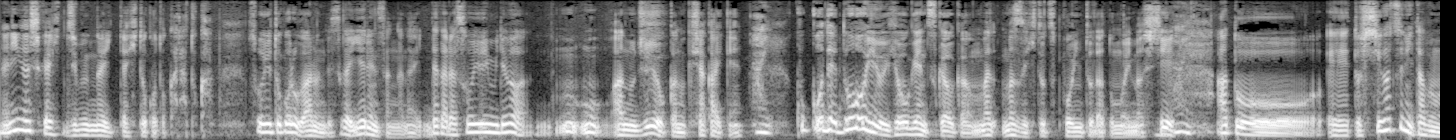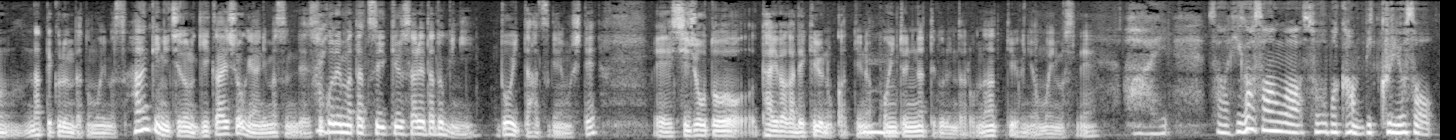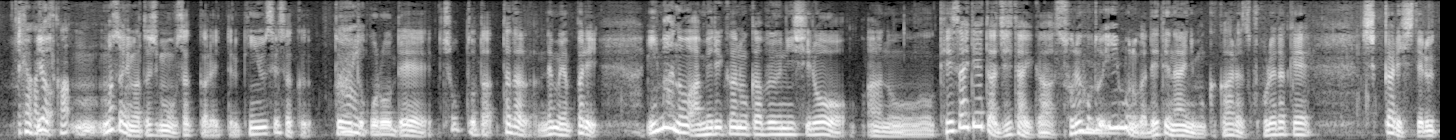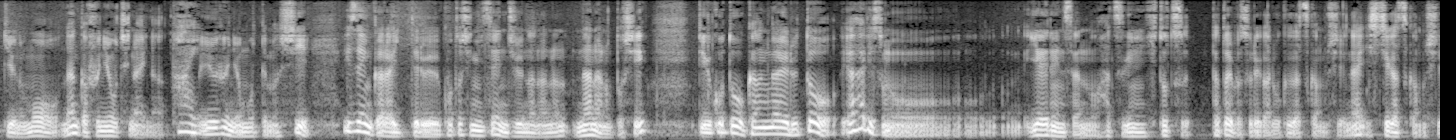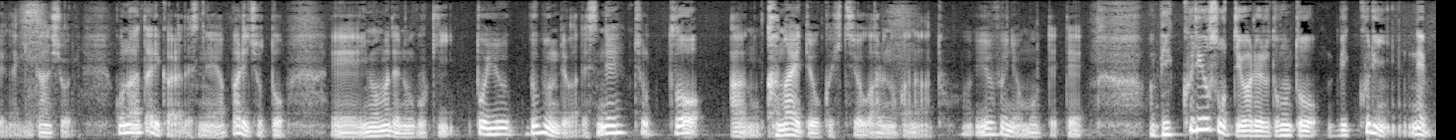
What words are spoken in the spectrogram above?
何がしか自分が言った一言からとか、そういうところがあるんですが、イエレンさんがない。だからそういう意味では、もう、あの、14日の記者会見、はい、ここでどういう表現使うかま、まず一つポイントだと思いますし、はい、あと、えっ、ー、と、7月に多分なってくるんだと思います。半期に一度の議会証言ありますんで、そこでまた追及されたときに、どういった発言をして、えー、市場と対話ができるのかっていうのはポイントになってくるんだろうなっていうふうに思いますね。うん、はい。さあ、比嘉さんは相場感びっくり予想。いかがですか？まさに私もさっきから言ってる金融政策というところで、はい、ちょっとだ、ただ、でもやっぱり、今のアメリカの株にしろ、あの、経済データ自体がそれほどいいものが出てないにもかかわらず、これだけしっかりしてるっていうのも、なんか腑に落ちないな、というふうに思ってますし、はい、以前から言ってる今年2017の年っていうことを考えると、やはりその、イエレンさんの発言一つ、例えばそれが6月かもしれない、7月かもしれない、時間勝利。このあたりからですね、やっぱりちょっと、えー、今までの動きという部分ではですね、ちょっと、あの、構えておく必要があるのかなというふうに思ってて、びっくり予想って言われると本当びっくりね、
